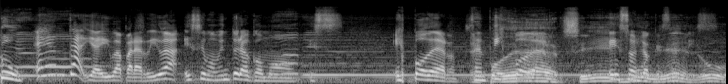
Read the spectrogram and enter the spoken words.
¡Pum! ¡Entra! Y ahí va para arriba. Ese momento era como. Es, es poder. Es Sentís poder. Sí, Eso es lo que bien, sentís. Luz,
